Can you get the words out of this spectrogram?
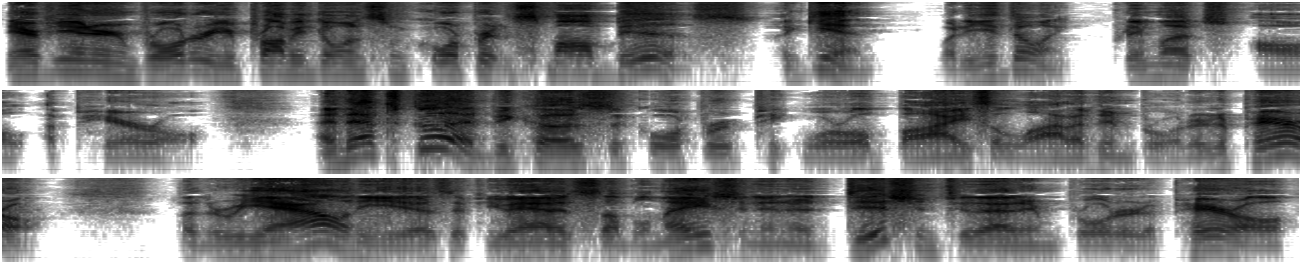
Now, if you're an embroiderer, you're probably doing some corporate and small biz. Again, what are you doing? Pretty much all apparel. And that's good because the corporate world buys a lot of embroidered apparel. But the reality is, if you added sublimation in addition to that embroidered apparel,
